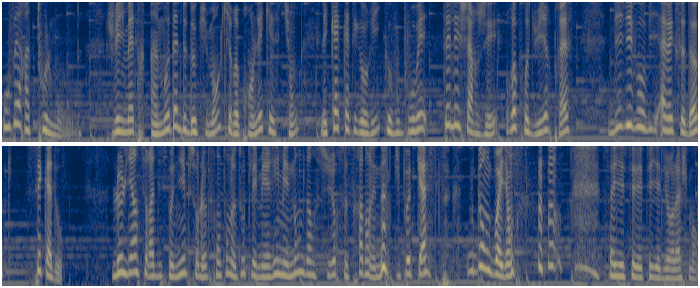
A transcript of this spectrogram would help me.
ouvert à tout le monde. Je vais y mettre un modèle de document qui reprend les questions, les quatre catégories que vous pouvez télécharger, reproduire, bref, vivez vos vies avec ce doc, c'est cadeau. Le lien sera disponible sur le fronton de toutes les mairies, mais non, bien sûr, ce sera dans les notes du podcast. Ou donc, voyons. Ça y est, c'est l'été, il y a du relâchement.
